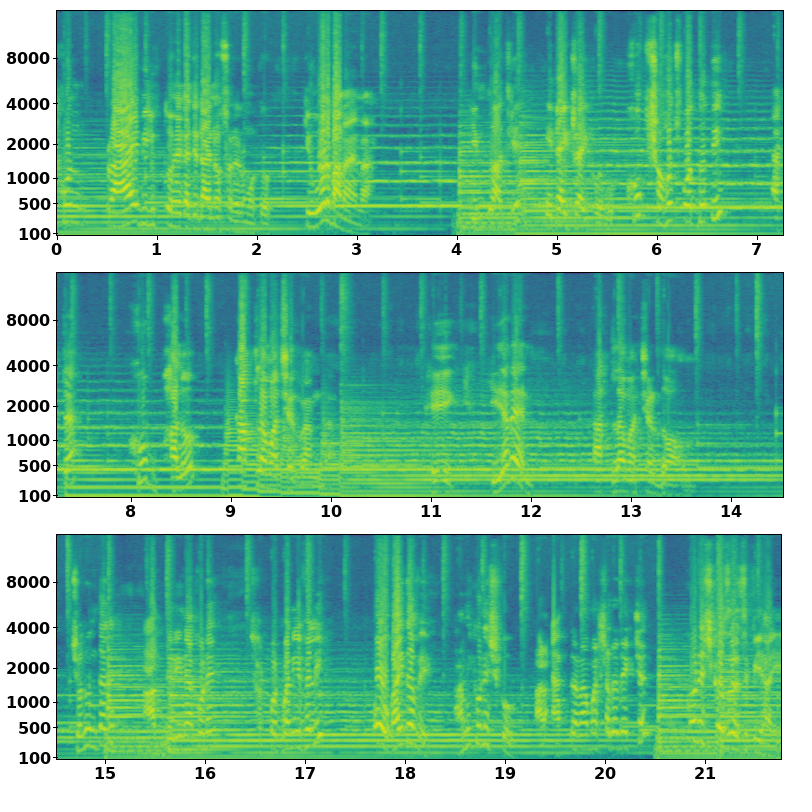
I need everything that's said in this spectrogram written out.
এখন প্রায় বিলুপ্ত হয়ে গেছে ডাইনোসরের মতো। কেউ আর বানায় না। কিন্তু আজকে এটাই ট্রাই করব। খুব সহজ পদ্ধতি, একটা খুব ভালো কাতলা মাছের রান্না। ঠিক, কি জানেন? কাতলা মাছের দম। চলুন তাহলে, আর দেরি না করে ঝটপট বানিয়ে ফেলি। ও বাই দাবে আমি কনিষ্ক, আর আপনারা আমার সাথে দেখছেন কনিষ্ক রেসিপি হাই।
